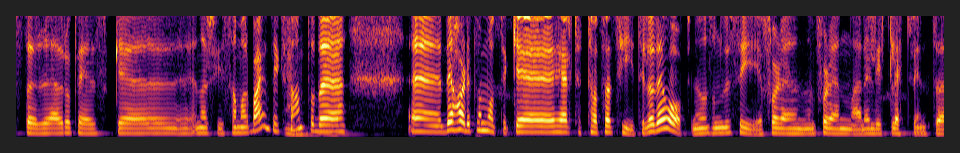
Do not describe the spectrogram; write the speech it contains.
større europeisk eh, energisamarbeid, ikke sant? Og det, eh, det har de på en måte ikke helt tatt seg tid til, og det åpner jo, som du sier, for den, for den litt lettvinte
